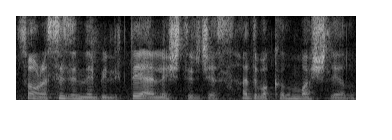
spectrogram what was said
sonra sizinle birlikte yerleştireceğiz. Hadi bakalım başlayalım.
